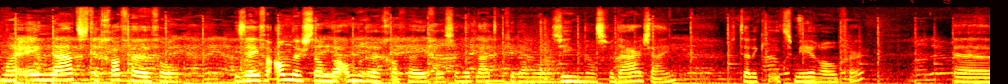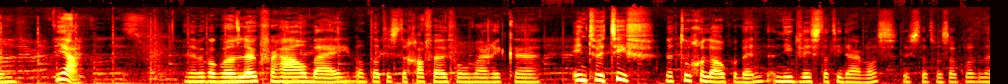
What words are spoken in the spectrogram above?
Nog maar één laatste grafheuvel. Die is even anders dan de andere grafheuvels. En dat laat ik je dan wel zien als we daar zijn. Vertel ik je iets meer over. Ehm, ja. En daar heb ik ook wel een leuk verhaal bij. Want dat is de grafheuvel waar ik eh, intuïtief naartoe gelopen ben. En niet wist dat hij daar was. Dus dat was ook wel eh,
